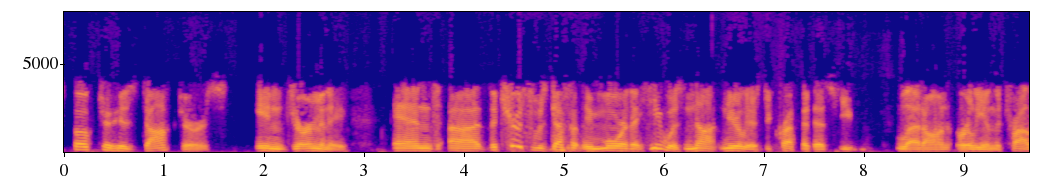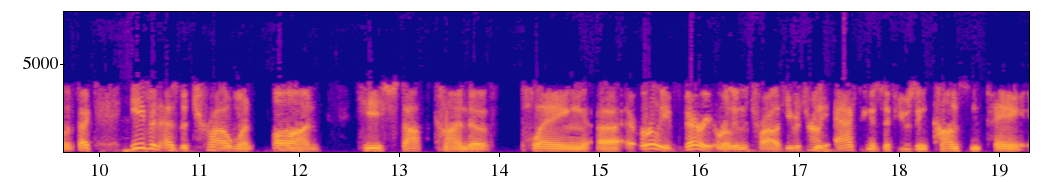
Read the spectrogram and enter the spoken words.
spoke to his doctors in Germany and uh, the truth was definitely more that he was not nearly as decrepit as he led on early in the trial. In fact, even as the trial went on, he stopped kind of playing uh, early, very early in the trial. He was really acting as if he was in constant pain,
